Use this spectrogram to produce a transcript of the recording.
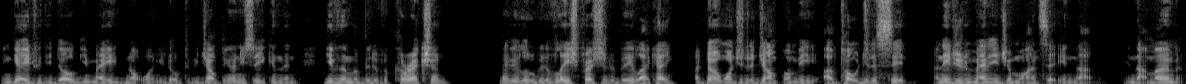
engage with your dog, you may not want your dog to be jumping on you. So you can then give them a bit of a correction, maybe a little bit of leash pressure to be like, Hey, I don't want you to jump on me. I've told you to sit. I need you to manage your mindset in that, in that moment.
